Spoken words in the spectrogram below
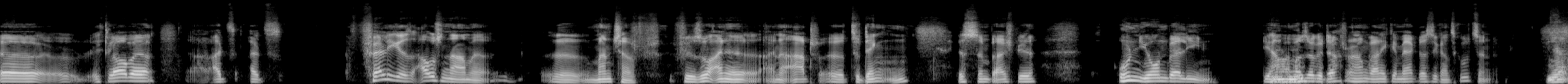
Äh, ich glaube, als, als völliges Ausnahmemannschaft für so eine, eine Art äh, zu denken, ist zum Beispiel Union Berlin. Die haben mhm. immer so gedacht und haben gar nicht gemerkt, dass sie ganz gut sind. Ja.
